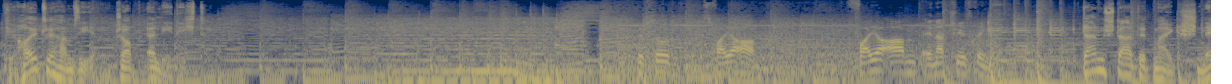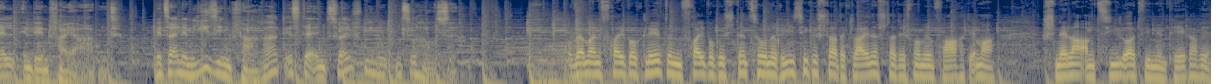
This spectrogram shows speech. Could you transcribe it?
Für heute haben sie ihren Job erledigt. Das ist so das Feierabend. Feierabend, Energy Drink. Dann startet Mike schnell in den Feierabend. Mit seinem Leasingfahrrad ist er in zwölf Minuten zu Hause. Wenn man in Freiburg lebt und Freiburg ist nicht so eine riesige Stadt, eine kleine Stadt, ist man mit dem Fahrrad immer schneller am Zielort wie mit dem Pkw.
